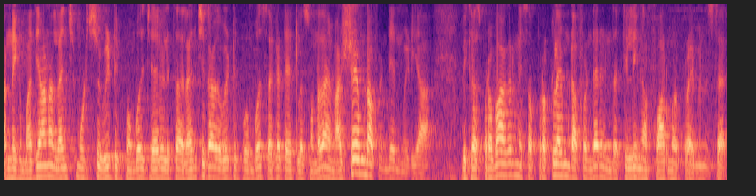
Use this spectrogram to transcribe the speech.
அன்னைக்கு மதியானம் லஞ்ச் முடிச்சுட்டு வீட்டுக்கு போகும்போது ஜெயலலிதா லஞ்சுக்காக வீட்டுக்கு போகும்போது செக்ரட்டேரியட்டில் சொன்னது I'm ashamed of Indian media because Prabhakaran is a proclaimed offender in the killing of former prime minister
